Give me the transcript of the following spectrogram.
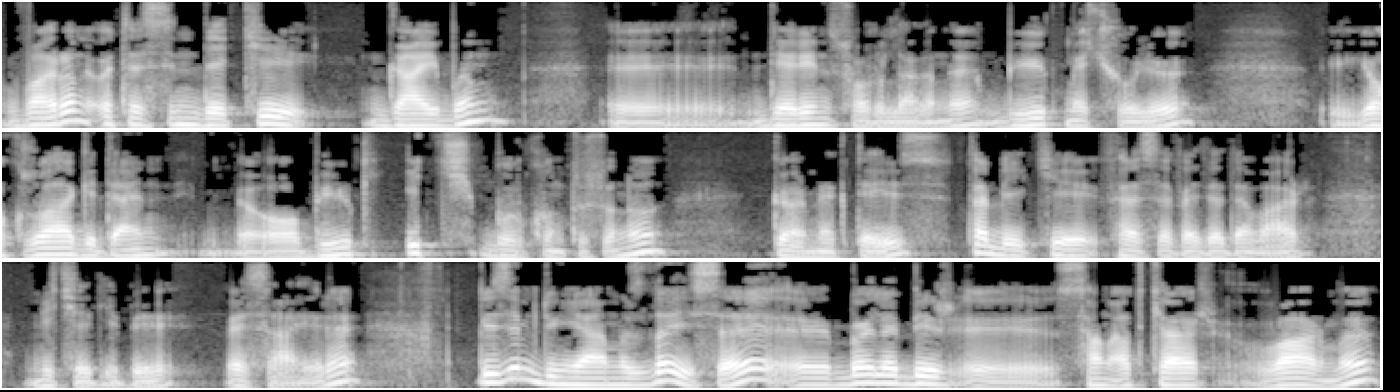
varın ötesindeki gaybın e, derin sorularını, büyük meçhulü, yokluğa giden o büyük iç burkuntusunu görmekteyiz. Tabii ki felsefede de var, Nietzsche gibi vesaire. Bizim dünyamızda ise e, böyle bir e, sanatkar var mı?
